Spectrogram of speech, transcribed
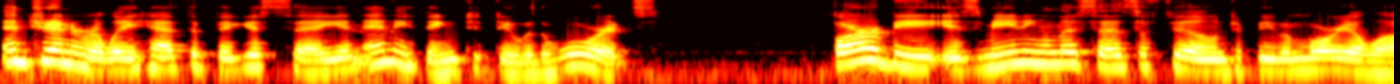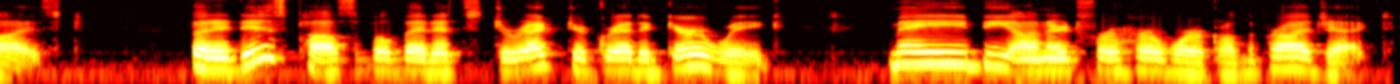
and generally have the biggest say in anything to do with awards. Barbie is meaningless as a film to be memorialized, but it is possible that its director, Greta Gerwig, may be honored for her work on the project.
